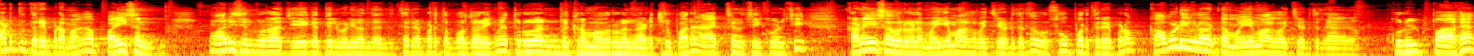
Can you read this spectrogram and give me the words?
அடுத்த திரைப்படமாக பைசன். மாரி செல்வராஜ் இயக்கத்தில் வெளிவந்த இந்த திரைப்படத்தை பொறுத்த வரைக்குமே துருவன் விக்ரம் அவர்கள் நடிச்சிருப்பார். ஆக்ஷன் சீக்வன்சி கணேஷ் அவர்களை மையமாக வச்சு எடுத்தது ஒரு சூப்பர் திரைப்படம். கபடி விளையாட்டை மையமாக வச்சு எடுத்திருக்காங்க. குறிப்பாக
